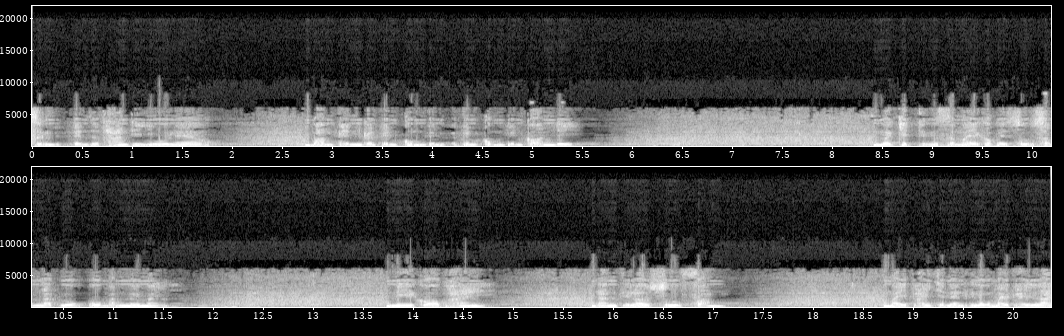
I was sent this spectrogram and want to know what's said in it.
ซึ่งเป็นสถานที่อยู่แล้ว บำเพ็ญกันเป็นกลุ่มเป็นเป็นกลุ่มเป็นก้อนดี เมื่อคิดถึงสมัยเขาไปสู่สำนักหลวงปู่มั่นใหม่ๆมีกอไผ่ดังที่เราสู่ฟัง ไม่ไผ่ฉะนั้นเรียกว่าไม่ไผ่ไล่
